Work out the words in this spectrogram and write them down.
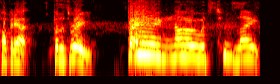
Pop it out for the three. Bang! No, it's too late.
